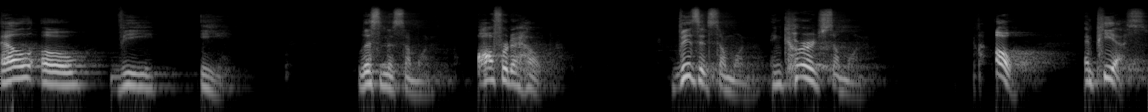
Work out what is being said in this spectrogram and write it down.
L O V E. Listen to someone, offer to help, visit someone, encourage someone. Oh, and P.S.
